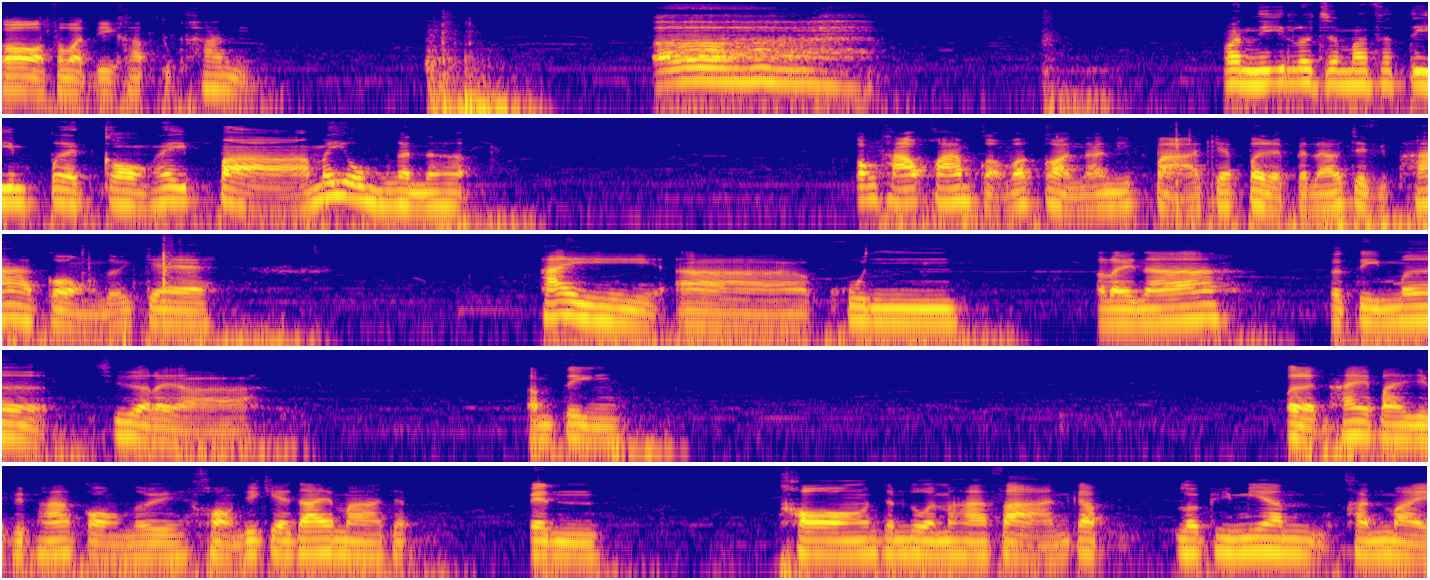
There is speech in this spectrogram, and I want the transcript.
ก็สวัสดีครับทุกท่านวันนี้เราจะมาสตรีมเปิดกล่องให้ป่าไม่อมกันนะครับต้องเท้าความก่อนว่าก่อนหน้านี้ป่าแกเปิดไปแล้ว 75 กล่องโดยแก ให้อ่าคุณอะไรนะ สตรีมเมอร์ ชื่ออะไรอะตัมติง เปิดให้ไป75กล่องโดยของที่แกได้มาจะเป็นทองจำนวนมหาศาลกับรถพรีเมียมคันใหม่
